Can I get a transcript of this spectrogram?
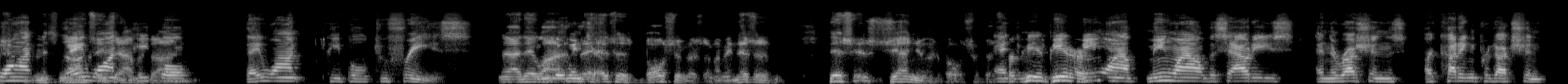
They want, It's they want sabotage. people, they want people to freeze. No, they in the winter. this is Bolshevism, I mean, this is, this is genuine Bolshevism. And But Peter- meanwhile, meanwhile, the Saudis and the Russians are cutting production,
